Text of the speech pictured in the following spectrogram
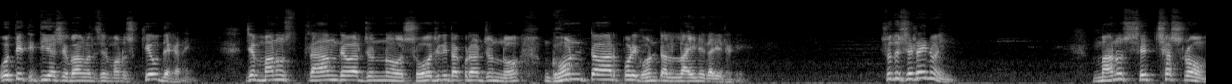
অতীত ইতিহাসে বাংলাদেশের মানুষ কেউ দেখে নাই। যে মানুষ ত্রাণ দেওয়ার জন্য, সহযোগিতা করার জন্য ঘণ্টার পরে ঘণ্টার লাইনে দাঁড়িয়ে থাকে। শুধু সেটাই নয় মানুষ স্বেচ্ছাশ্রম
